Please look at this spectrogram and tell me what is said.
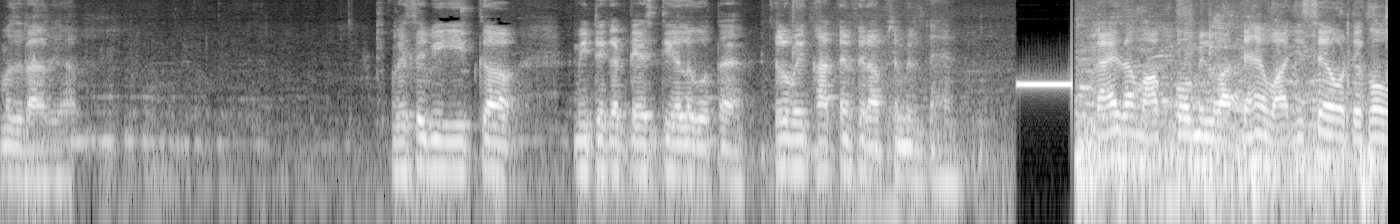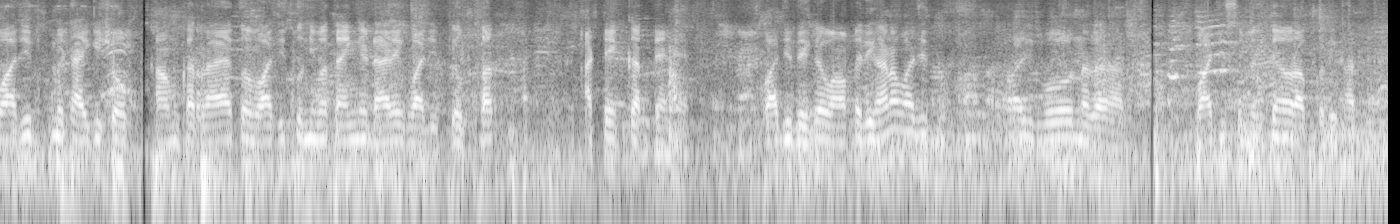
मज़ेदार है यार। वैसे भी ईद का मीठे का टेस्ट ही अलग होता है। चलो भाई खाते हैं फिर आपसे मिलते हैं। गाइस हम आपको मिलवाते हैं वाजिद से और देखो वाजिद मिठाई की शॉप काम कर रहा है तो वाजिद को नहीं बताएँगे डायरेक्ट वाजिद के ऊपर अटैक करते हैं। वाजिद देखे वहाँ पे दिखा ना वाजिद? वाजिद वो नज़र आ रहा वाजिद से मिलते हैं और आपको दिखाते हैं।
